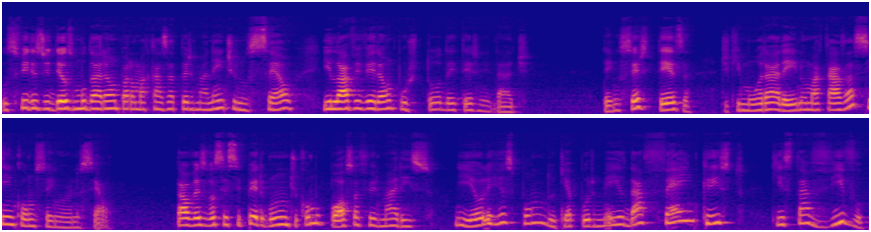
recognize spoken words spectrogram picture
os filhos de Deus mudarão para uma casa permanente no céu e lá viverão por toda a eternidade. Tenho certeza de que morarei numa casa assim com o Senhor no céu. Talvez você se pergunte como posso afirmar isso, e eu lhe respondo que é por meio da fé em Cristo que está vivo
